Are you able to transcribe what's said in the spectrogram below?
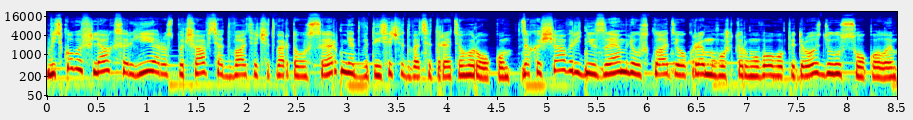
Військовий шлях Сергія розпочався 24 серпня 2023 року. Захищав рідні землі у складі окремого штурмового підрозділу Соколи.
